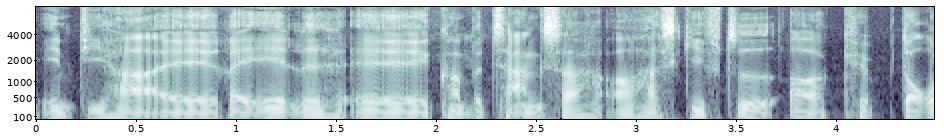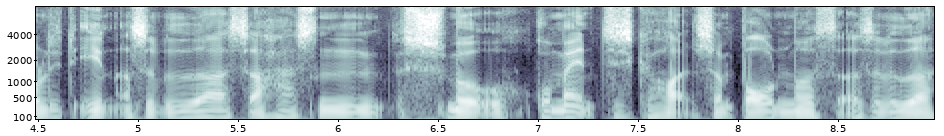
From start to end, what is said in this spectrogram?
end de har øh, reelle øh, kompetencer, og har skiftet og købt dårligt ind og så videre, og så har sådan små romantiske hold som Bournemouth og så videre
